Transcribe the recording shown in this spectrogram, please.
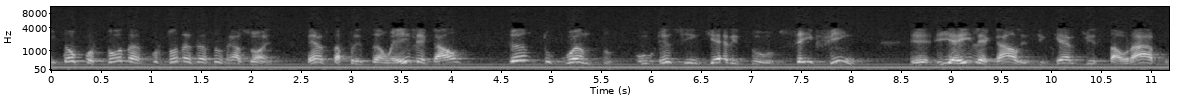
Então, por, toda, por todas essas razões, esta prisão é ilegal, tanto quanto o, esse inquérito sem fim, e, e, é ilegal esse inquérito instaurado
